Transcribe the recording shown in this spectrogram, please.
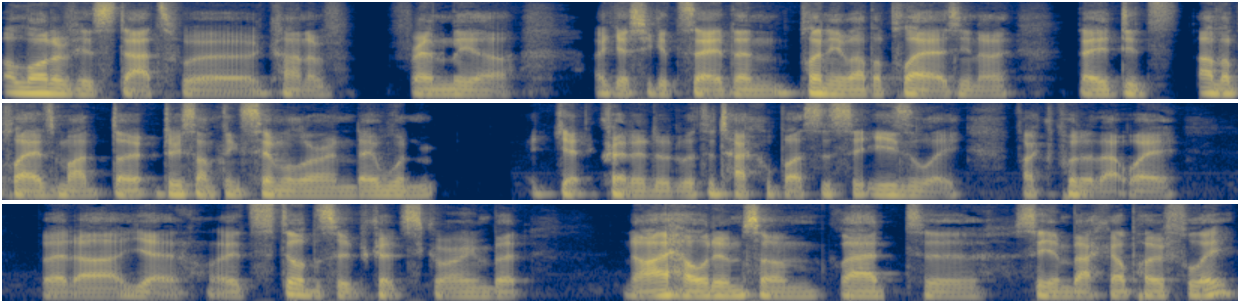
a lot of his stats were kind of friendlier, I guess you could say, than plenty of other players. You know, they did other players might do, do something similar, and they wouldn't get credited with the tackle busts easily, if I could put it that way. But uh, yeah, it's still the super coach scoring. But no, I held him, so I'm glad to see him back up. Hopefully,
